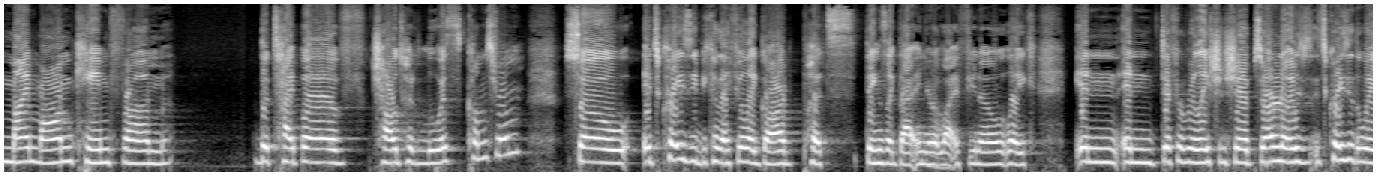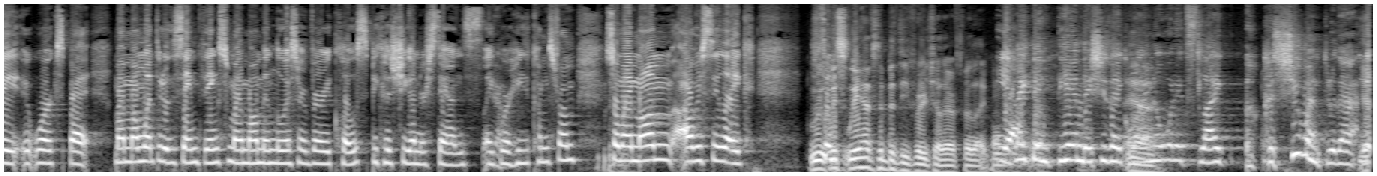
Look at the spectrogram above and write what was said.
my mom came from the type of childhood Luis comes from. So it's crazy because I feel like God puts things like that in your life, you know, like in in different relationships. Or I don't know, it's, it's crazy the way it works. But my mom went through the same thing, so my mom and Luis are very close because she understands like Yeah. where he comes from. So my mom obviously like. We, since- we, we have sympathy for each other. I feel like. Yeah. Like te entiende. She's like, oh, I know what it's like because she went through that. Yeah,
